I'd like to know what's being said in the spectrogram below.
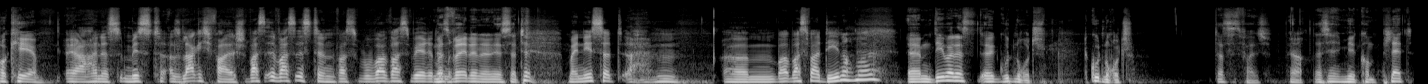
Okay, ja, Hannes, Mist. Also lag ich falsch. Was, was ist denn? Was, was wäre denn? Was wäre denn dein nächster Tipp? mein nächster. Ähm, ähm, wa- was war D nochmal? Ähm, D war das äh, guten Rutsch. Guten Rutsch. Das ist falsch. Ja. Das hätte ich mir komplett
